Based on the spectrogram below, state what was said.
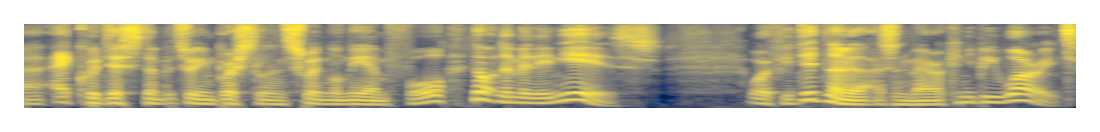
uh, equidistant between Bristol and Swindon on the M4. Not in a million years. Or if you did know that as an American, you'd be worried.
